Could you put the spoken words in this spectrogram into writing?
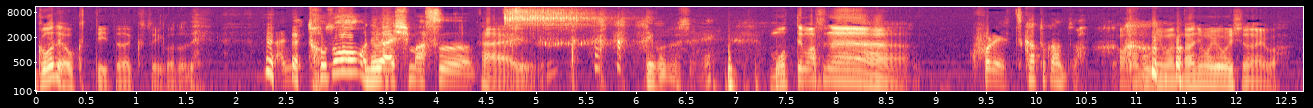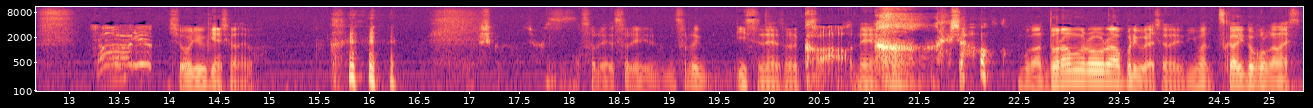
5で送っていただくということで、何卒お願いします。っはい。ていうことですよね。持ってますねあ、これ使っとかんと。僕今何も用意してないわ。昇竜拳しかないわ。よろしくお願いします。それ、それ、それ、いいっすね、それ、かーね。でしょ僕はドラムロールアプリぐらいしかない。今使いどころがないです。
